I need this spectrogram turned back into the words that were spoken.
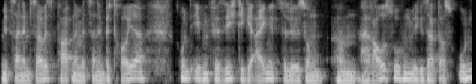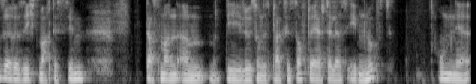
mit seinem Servicepartner, mit seinem Betreuer und eben für sich die geeignetste Lösung ähm, heraussuchen. Wie gesagt, aus unserer Sicht macht es Sinn, dass man ähm, die Lösung des Praxissoftwareherstellers eben nutzt, um eine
